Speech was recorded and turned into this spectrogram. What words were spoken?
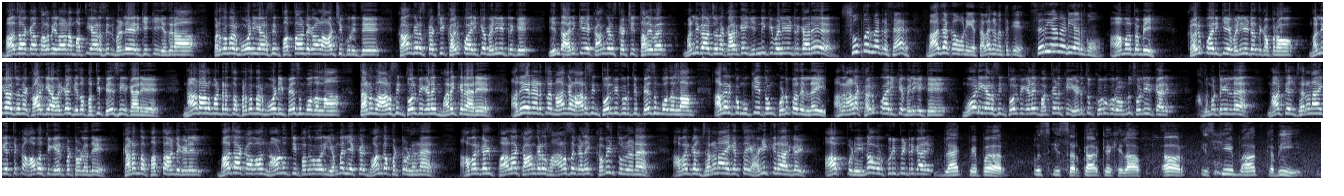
பாஜக தலைமையிலான மத்திய அரசின் வெள்ளை அறிக்கைக்கு எதிராக பிரதமர் மோடி அரசின் பத்தாண்டு கால ஆட்சி குறித்து காங்கிரஸ் கட்சி கருப்பு அறிக்கை வெளியிட்டிருக்கு. இந்த அறிக்கையை காங்கிரஸ் கட்சி தலைவர் மல்லிகார்ஜுன கார்கே இன்னைக்கு வெளியிட்டிருக்காரு. Super matter sir. பாஜகவுடைய தலகணத்துக்கு சரியான அடியா இருக்கும். ஆமா தம்பி. கருப்பு அறிக்கையை வெளியிட்டதுக்கு அப்புறம் மல்லிகார்ஜுன கார்கே அவர்கள் இதை பத்தி பேசியிருக்காரு. நாடாளுமன்றத்தில் பிரதமர் மோடி பேசும்போதெல்லாம் தனது அரசின் தோல்விகளை மறைக்கிறாரு. அதே நேரத்தில் நாங்கள் அரசின் தோல்வி குறித்து பேசும்போதெல்லாம் அதற்கு முக்கியத்துவம் கொடுப்பதில்லை. அதனால கருப்பு அறிக்கை வெளியிட்டு மோடி அரசின் தோல்விகளை மக்களுக்கு எடுத்து கூறுகிறோம்னு சொல்லியிருக்காரு. அது மட்டும் இல்லை நாட்டில் ஜனநாயகத்துக்கு ஆபத்து ஏற்பட்டுள்ளது. கடந்த பத்து ஆண்டுகளில் பாஜகவால் நானூற்றி பதினோரு எம்எல்ஏக்கள் வாங்கப்பட்டுள்ளனர். அவர்கள் பல காங்கிரஸ் அரசுகளை கவிழ்த்துள்ளனர். அவர்கள் ஜனநாயகத்தை அழிக்கிறார்கள். அப்படின்னு அவர் குறிப்பிட்டிருக்காரு ब्लैक पेपर उस इस सरकार के खिलाफ और इसकी बात कभी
